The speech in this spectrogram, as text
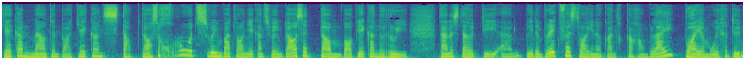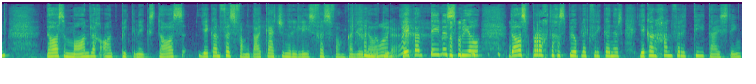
Jy kan mountain bike, jy kan stap. Daar's 'n groot swembad waarin jy kan swem. Daar's 'n dam waarop jy kan roei. Dan is daar die um, bed and breakfast waar jy nou kan kan gaan bly. Baie mooi gedoen. Daar's 'n maandelik aand pikniks. Daar's jy kan visvang, daai catch and release visvang kan jy daar doen. Jy kan tennis speel. Daar's pragtige speelplek vir die kinders. Jy kan gaan vir 'n tea tasting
